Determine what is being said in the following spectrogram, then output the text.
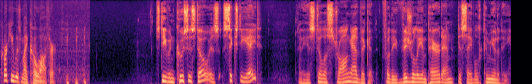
Corky was my co-author. Stephen Kuusisto is 68 and he is still a strong advocate for the visually impaired and disabled community.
